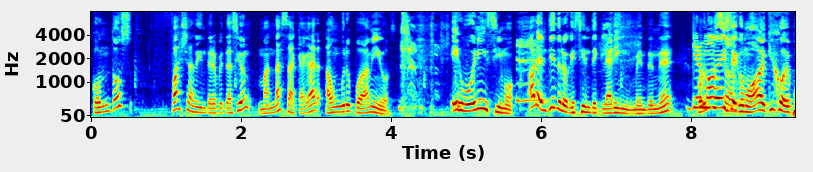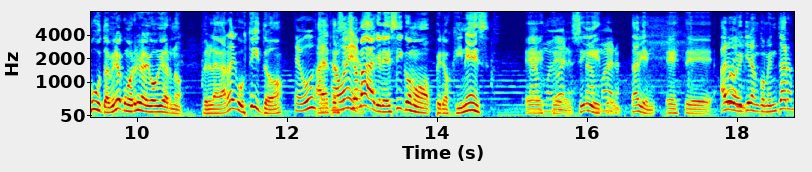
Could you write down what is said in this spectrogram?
con dos fallas de interpretación mandás a cagar a un grupo de amigos. Es buenísimo. Ahora entiendo lo que siente Clarín, ¿me entendés? Qué Porque uno dice como, ay, qué hijo de puta, mirá cómo arriba el gobierno. Pero le agarré el gustito. Te gusta, A la está tercera bueno. llamada que le decís como, pero Ginés. Está muy Este, bueno, sí, está este, bueno. está bien. Este, ¿Algo que quieran comentar?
